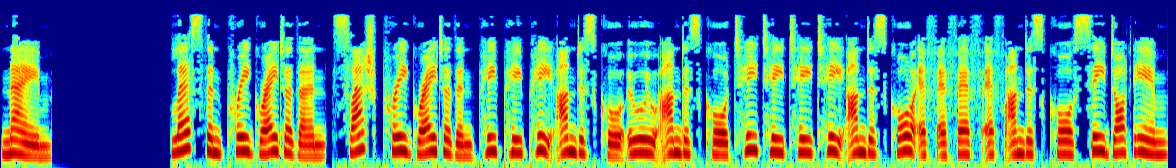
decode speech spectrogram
Name less than pre greater than slash pre greater than ppp underscore uu underscore ttt underscore fff underscore c dot im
